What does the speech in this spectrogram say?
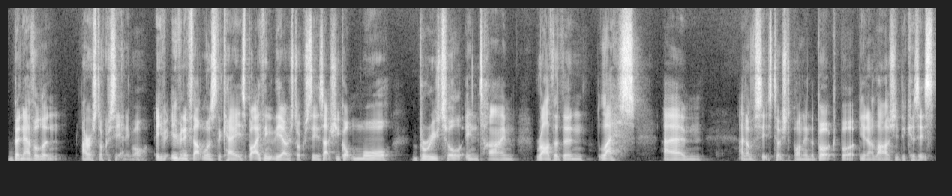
benevolent aristocracy anymore, even if that was the case. But I think the aristocracy has actually got more brutal in time rather than less. Um, and obviously, it's touched upon in the book, but you know, largely because it's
